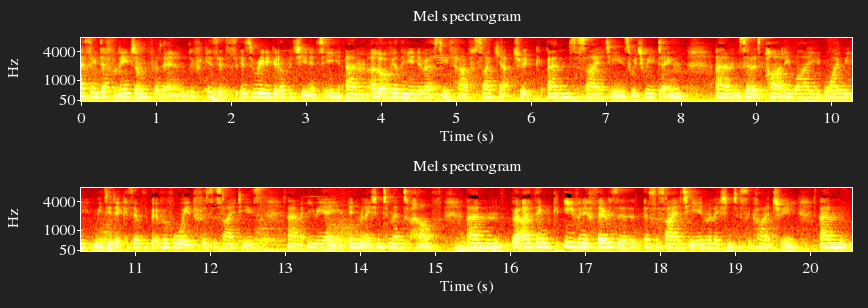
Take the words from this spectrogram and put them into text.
I say definitely jump at it because it's it's a really good opportunity. Um, a lot of the other universities have psychiatric um, societies, which we don't. Um, so that's partly why why we, we did it because there was a bit of a void for societies um, at UEA in relation to mental health. Um, but I think even if there is a, a society in relation to psychiatry, um,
